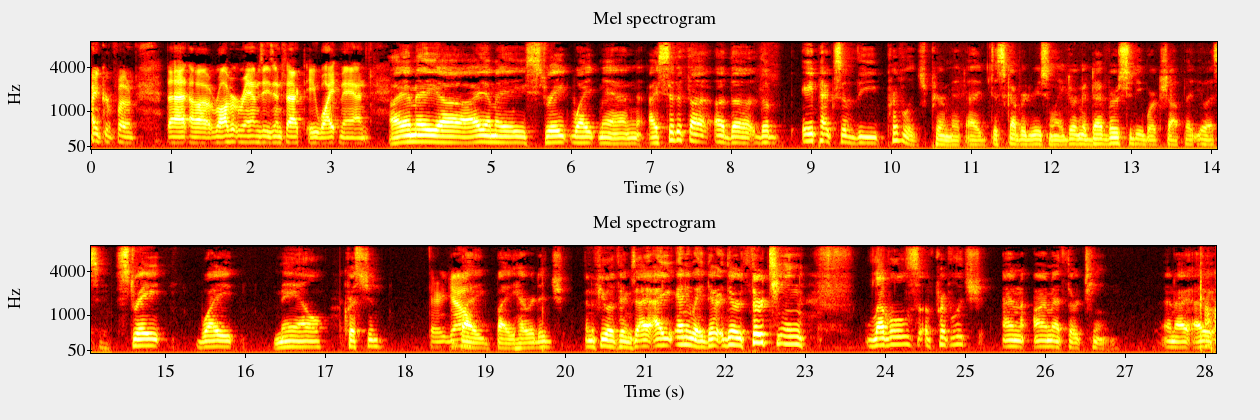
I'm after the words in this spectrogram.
microphone that uh, Robert Ramsey is in fact a white man. I am a uh, I am a straight white man. I sit at the uh, the the apex of the privilege pyramid. I discovered recently during a diversity workshop at USC. Straight, white, male, Christian. There you go. By by heritage and a few other things. I, I anyway, there there are thirteen levels of privilege, and I'm at thirteen, and I I, Uh-huh.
